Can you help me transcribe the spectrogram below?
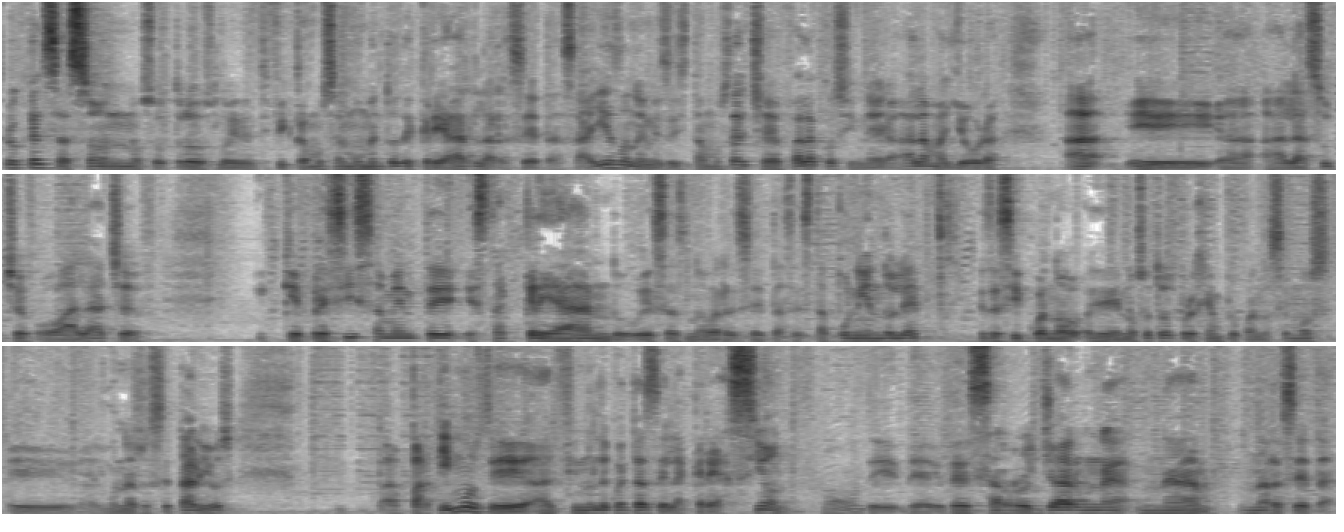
Creo que el sazón nosotros lo identificamos al momento de crear las recetas. Ahí es donde necesitamos al chef, a la cocinera, a la mayora, a, eh, a, a la subchef o a la chef que precisamente está creando esas nuevas recetas, está poniéndole, es decir, cuando eh, nosotros, por ejemplo, cuando hacemos eh, algunos recetarios, partimos de, al final de cuentas, de la creación, de, desarrollar una, una, una receta.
